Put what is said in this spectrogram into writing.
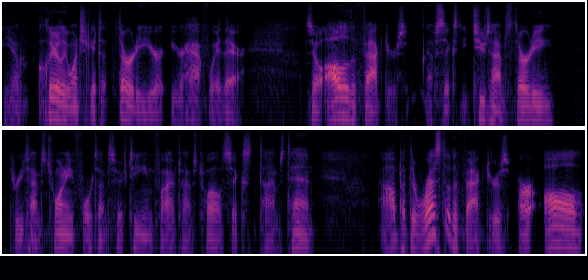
you know, clearly once you get to 30, you're you're halfway there. So all of the factors of 60, 2 times 30, 3 times 20, 4 times 15, 5 times 12, 6 times 10. Uh, but the rest of the factors are all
